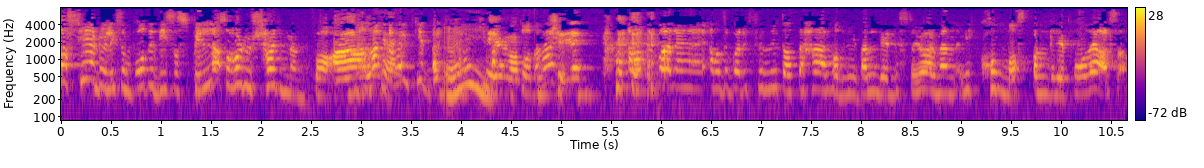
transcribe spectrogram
da ser du liksom både de som spiller, så har du skjermen bak. Ah, okay. Jeg har ikke vært. På det her. Jeg hadde, bare, jeg hadde bare funnet ut at det her hadde vi veldig lyst til å gjøre, men vi kom oss aldri på det, altså.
